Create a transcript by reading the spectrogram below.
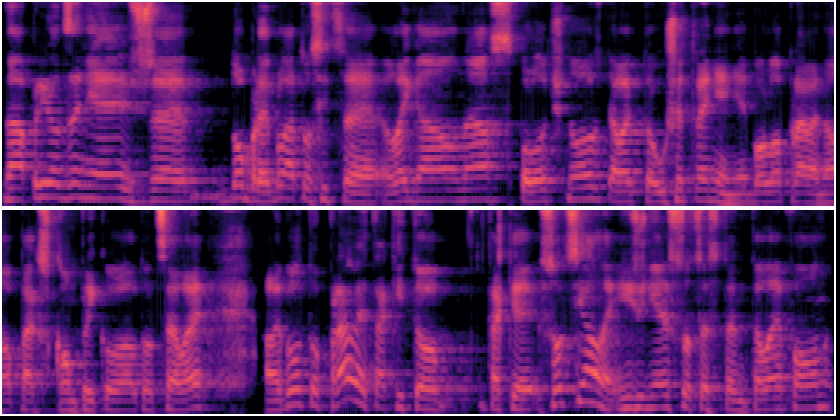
No a prirodzene, že dobre, bola to síce legálna spoločnosť, ale to ušetrenie nebolo, práve naopak skomplikovalo to celé. Ale bolo to práve takýto, také sociálne inžinierstvo cez ten telefón,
